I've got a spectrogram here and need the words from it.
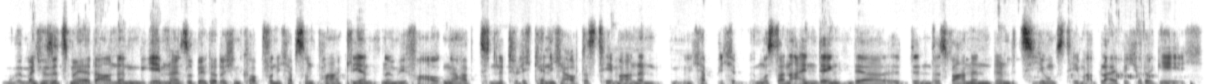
manchmal sitzt man ja da und dann gehen einem so Bilder durch den Kopf und ich habe so ein paar Klienten irgendwie vor Augen gehabt. Natürlich kenne ich ja auch das Thema und dann ich habe, ich muss dann einen denken, der, das war ein, ein Beziehungsthema. Bleibe ich oder gehe ich?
